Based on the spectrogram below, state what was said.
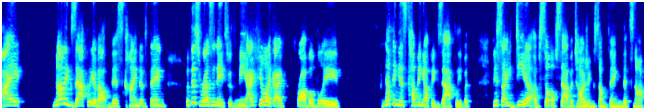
I, not exactly about this kind of thing, but this resonates with me. I feel like I've probably, nothing is coming up exactly, but this idea of self-sabotaging something that's not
